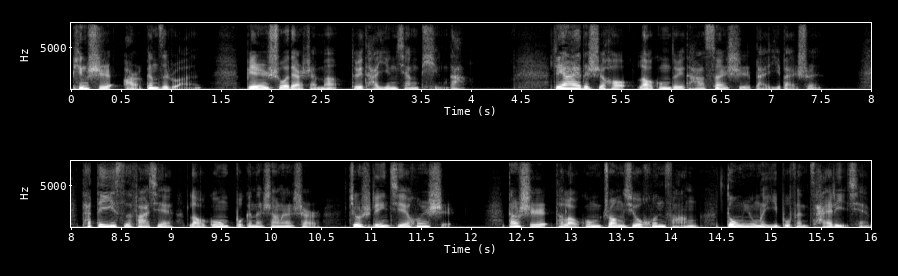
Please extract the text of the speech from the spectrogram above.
平时耳根子软，别人说点什么对他影响挺大。”恋爱的时候，老公对她算是百依百顺。她第一次发现老公不跟她商量事儿，就是临结婚时。当时她老公装修婚房，动用了一部分彩礼钱。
